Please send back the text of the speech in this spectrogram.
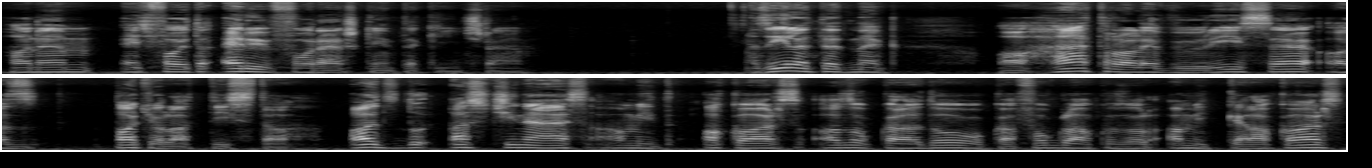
hanem egyfajta erőforrásként tekints rá. Az életednek a hátralevő része az patyolat tiszta. Az azt csinálsz, amit akarsz, azokkal a dolgokkal foglalkozol, amikkel akarsz,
